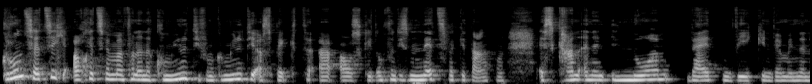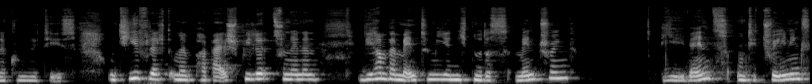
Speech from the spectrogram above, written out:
Grundsätzlich, auch jetzt, wenn man von einer Community, vom Community-Aspekt äh, ausgeht und von diesem Netzwerkgedanken, es kann einen enorm weiten Weg gehen, wenn man in einer Community ist. Und hier vielleicht, um ein paar Beispiele zu nennen, wir haben bei MentorMe nicht nur das Mentoring, die Events und die Trainings.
